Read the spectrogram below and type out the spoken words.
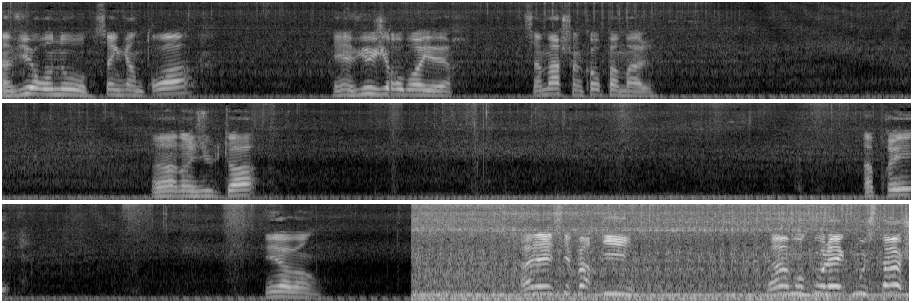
Un vieux Renault 53 et un vieux gyrobroyeur. Ça marche encore pas mal. Voilà le résultat. Après et avant. Allez, c'est parti Voilà mon collègue moustache.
